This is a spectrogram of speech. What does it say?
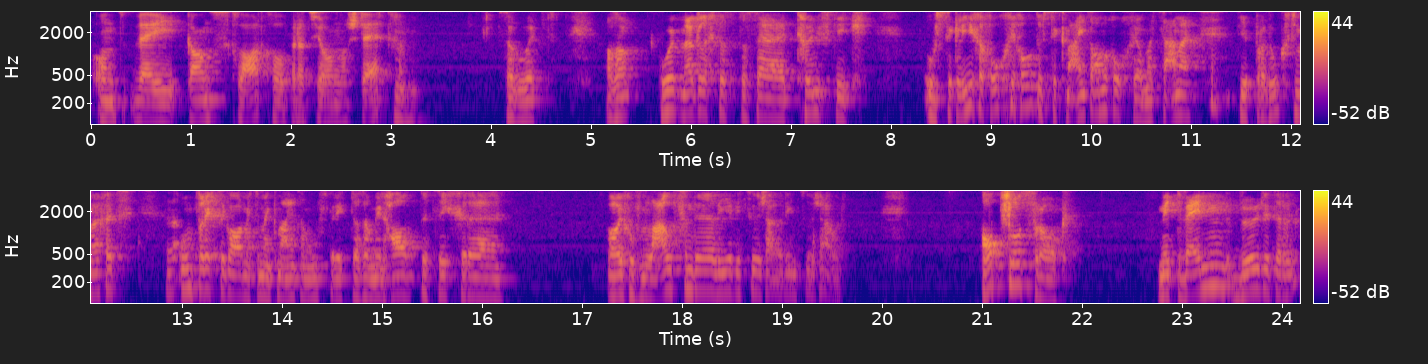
Und wollen ganz klar die Kooperation noch stärken. Mhm. So gut. Also gut möglich, dass das äh, künftig aus der gleichen Küche kommt, aus der gemeinsamen Küche, wo wir zusammen die Produkte machen. Und vielleicht sogar mit einem gemeinsamen Auftritt. Also wir halten sicher äh, euch auf dem Laufenden, liebe Zuschauerinnen und Zuschauer. Abschlussfrage. Mit wem würdet ihr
